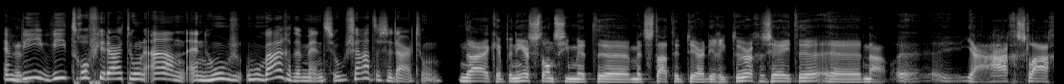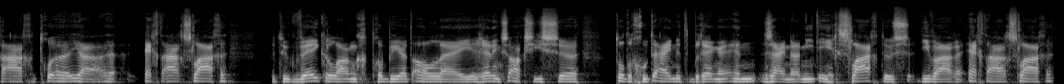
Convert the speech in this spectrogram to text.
En wie, wie trof je daar toen aan? En hoe, hoe waren de mensen? Hoe zaten ze daar toen? Nou, ik heb in eerste instantie met, uh, met statutair directeur gezeten. Uh, nou, uh, ja, aangeslagen, aangetro- ja, echt aangeslagen. Ik heb natuurlijk wekenlang geprobeerd allerlei reddingsacties tot een goed einde te brengen. En zijn daar niet in geslaagd. Dus die waren echt aangeslagen.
